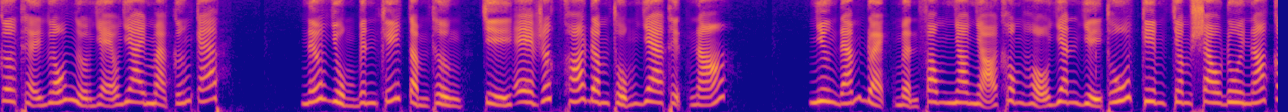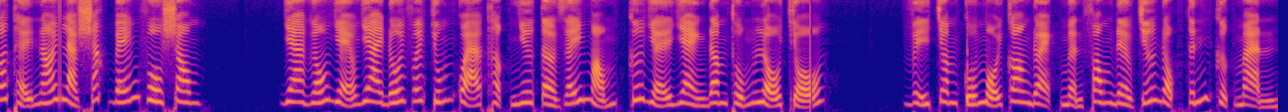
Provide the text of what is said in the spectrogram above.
Cơ thể gấu ngựa dẻo dai mà cứng cáp. Nếu dùng binh khí tầm thường, chỉ e rất khó đâm thủng da thịt nó. Nhưng đám đoạt mệnh phong nho nhỏ không hổ danh dị thú kim châm sau đuôi nó có thể nói là sắc bén vô song. Da gấu dẻo dai đối với chúng quả thật như tờ giấy mỏng, cứ dễ dàng đâm thủng lỗ chỗ. Vị châm của mỗi con đoạt mệnh phong đều chứa độc tính cực mạnh.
